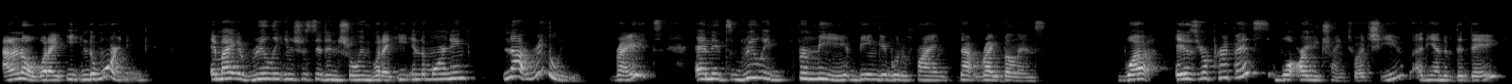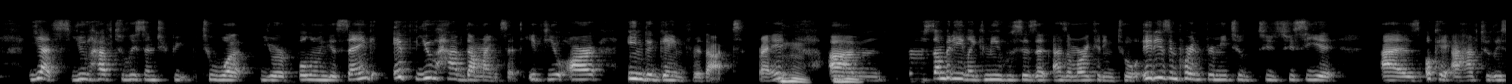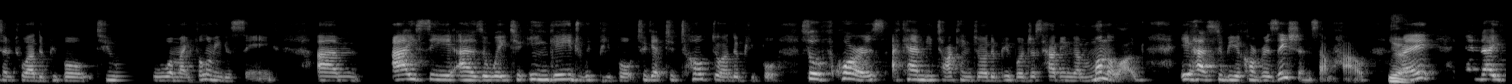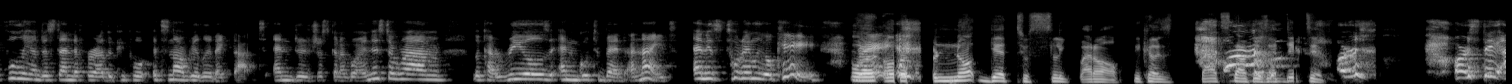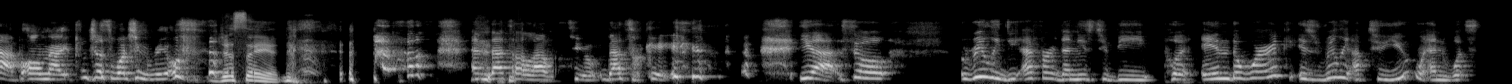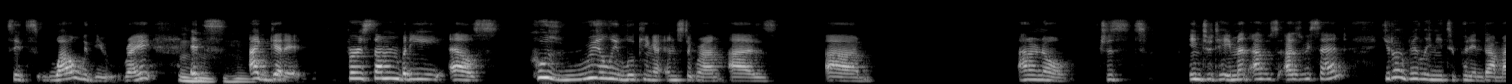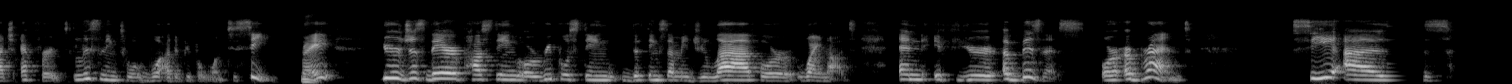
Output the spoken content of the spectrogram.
I don't know, what I eat in the morning. Am I really interested in showing what I eat in the morning? Not really right? And it's really for me being able to find that right balance. What is your purpose? What are you trying to achieve at the end of the day? Yes, you have to listen to to what your following is saying if you have that mindset, if you are in the game for that, right? Mm-hmm. mm-hmm. Um, mm-hmm. For somebody like me who sees it as a marketing tool, it is important for me to to to see it as okay. I have to listen to other people to what my following is saying. Um, I see as a way to engage with people, to get to talk to other people. So, of course, I can't be talking to other people just having a monologue. It has to be a conversation somehow, yeah. right? And I fully understand that for other people, it's not really like that. And they're just gonna go on Instagram, look at reels, and go to bed at night. And it's totally okay. Or, right? or, or not get to sleep at all because that stuff is addictive. Or, or stay up all night just watching reels. just saying. and that's allowed too. That's okay. yeah. So really the effort that needs to be put in the work is really up to you and what sits well with you, right? Mm-hmm, it's mm-hmm. I get it. For somebody else who's really looking at Instagram as um I don't know, just entertainment as as we said, you don't really need to put in that much effort listening to what other people want to see, hmm. right? You're just there posting or reposting the things that made you laugh or why not? And if you're a business or a brand, see as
